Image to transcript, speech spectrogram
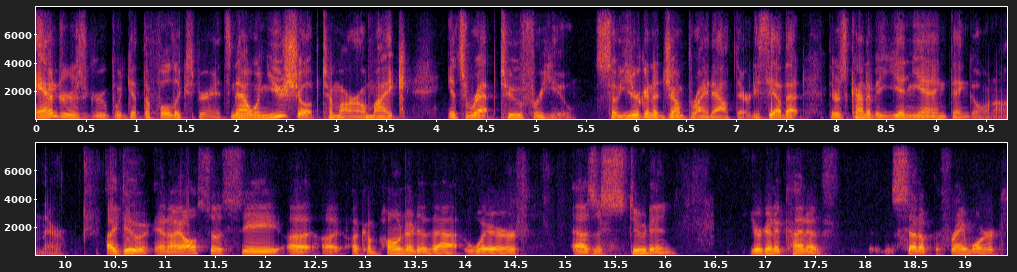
Andrew's group would get the full experience. Now, when you show up tomorrow, Mike, it's rep two for you. So you're going to jump right out there. Do you see how that there's kind of a yin yang thing going on there? I do. And I also see a, a, a component of that where, as a student, you're going to kind of set up the framework,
